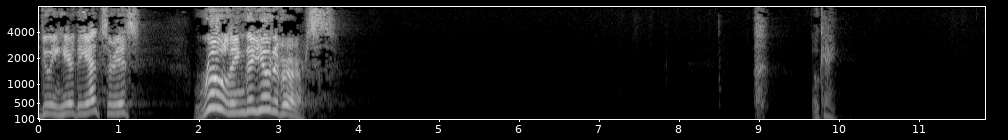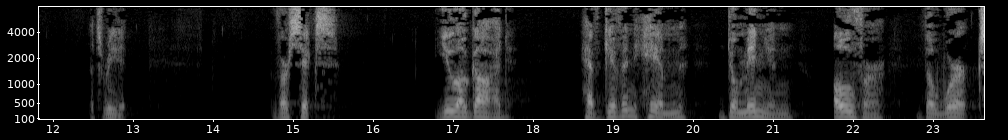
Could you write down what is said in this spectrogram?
doing here? The answer is ruling the universe. okay. Let's read it. Verse 6. You, O God, have given him dominion over the works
